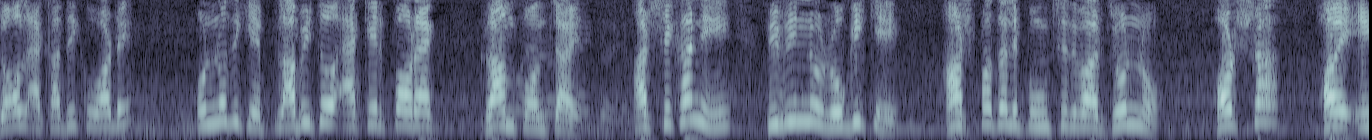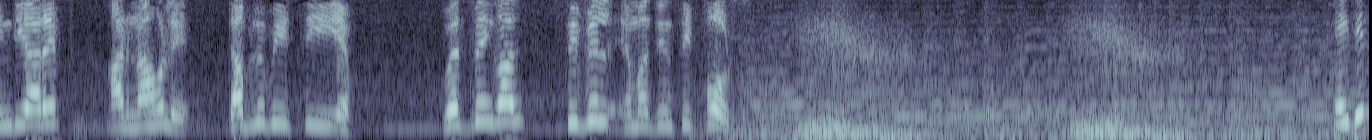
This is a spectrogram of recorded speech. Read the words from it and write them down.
জল একাধিক ওয়ার্ডে অন্যদিকে প্লাবিত একের পর এক গ্রাম পঞ্চায়েত। আর সেখানে বিভিন্ন রোগীকে হাসপাতালে পৌঁছে দেওয়ার জন্য ভরসা হয় এনডিআরএফ আর না হলে WBCF West Bengal civil emergency force. এই দিন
